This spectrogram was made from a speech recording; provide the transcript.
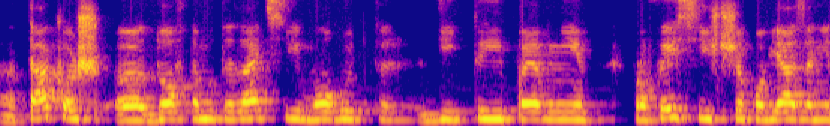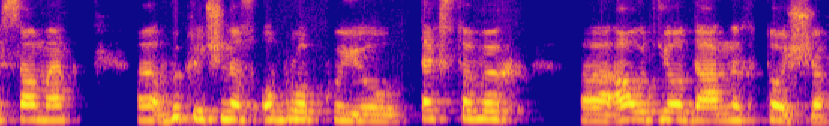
Е, Також е, до автоматизації можуть е, дійти певні професії, що пов'язані саме е, виключно з обробкою текстових е, аудіоданих тощо,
